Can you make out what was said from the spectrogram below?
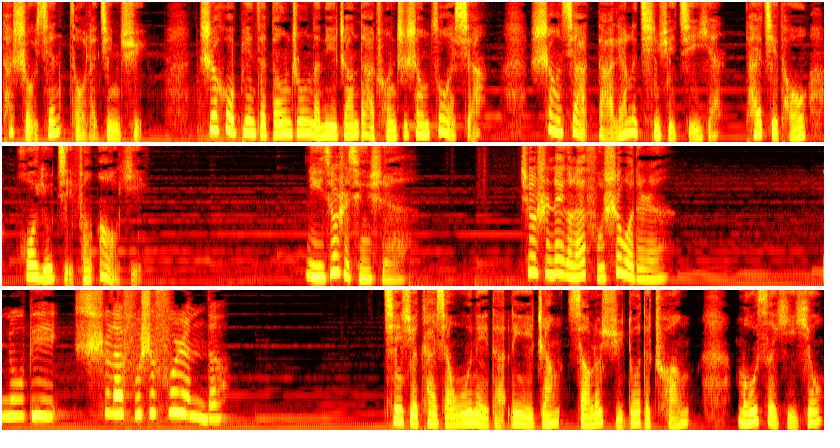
她首先走了进去，之后便在当中的那张大床之上坐下，上下打量了清雪几眼，抬起头，颇有几分傲意：“你就是清雪，就是那个来服侍我的人。奴婢是来服侍夫人的。”清雪看向屋内的另一张小了许多的床，眸色一幽。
